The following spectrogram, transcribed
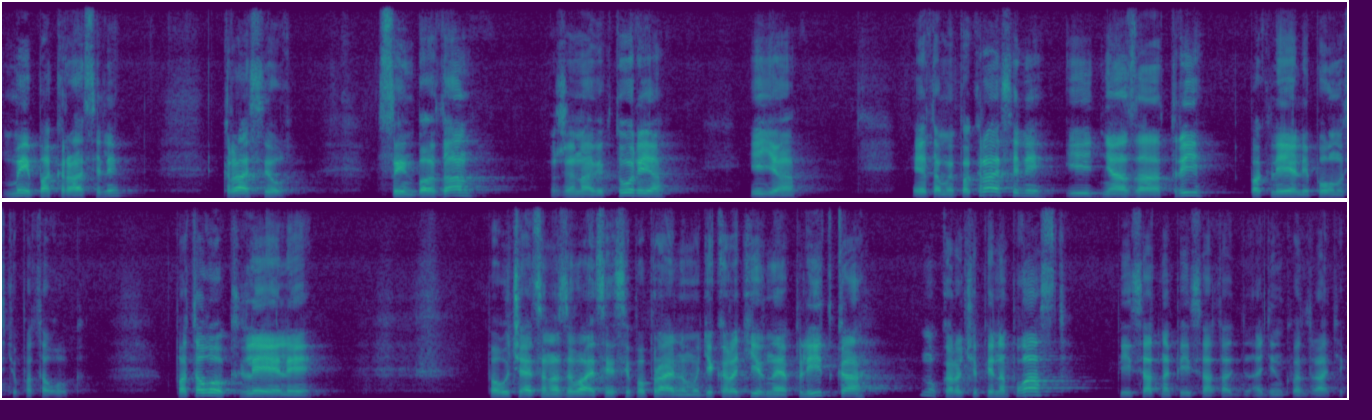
мы покрасили. Красил сын Богдан, жена Виктория и я. Это мы покрасили и дня за три поклеили полностью потолок. Потолок клеили Получается, называется, если по-правильному, декоративная плитка. Ну, короче, пенопласт 50 на 50, один квадратик.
